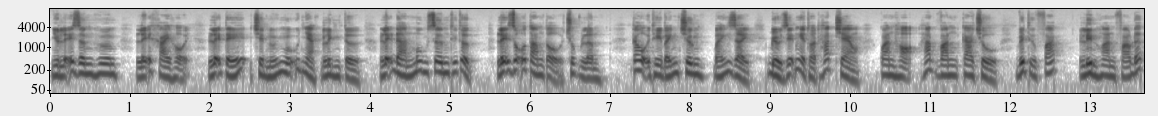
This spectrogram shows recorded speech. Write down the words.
như lễ dân hương, lễ khai hội, lễ tế trên núi Ngũ Nhạc Linh Tử, lễ đàn Mông Sơn Thí Thực, lễ dỗ Tam Tổ Trúc Lâm, các hội thi bánh trưng, bánh dày, biểu diễn nghệ thuật hát trèo, quan họ, hát văn, ca trù, viết thư pháp, liên hoan pháo đất,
